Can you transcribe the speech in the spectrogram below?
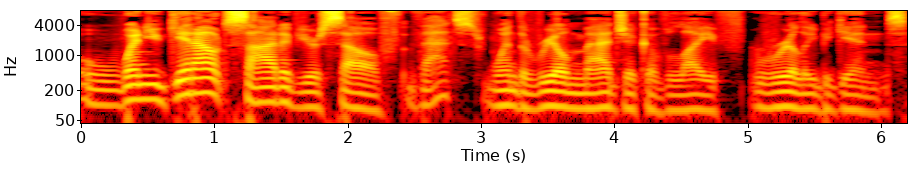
when you get outside of yourself, that's when the real magic of life really begins.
